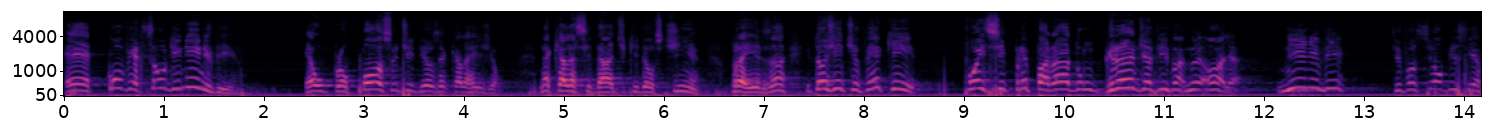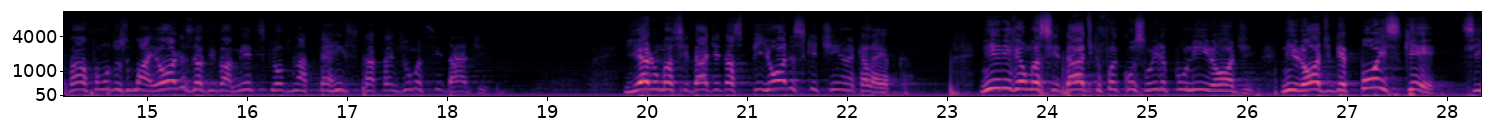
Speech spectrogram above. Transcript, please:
é conversão de Nínive. É o propósito de Deus naquela região, naquela cidade que Deus tinha para eles. Né? Então a gente vê que foi se preparado um grande avivamento. Olha, Nínive, se você observar, foi um dos maiores avivamentos que houve na terra em se tratando de uma cidade. E era uma cidade das piores que tinha naquela época. Nínive é uma cidade que foi construída por Nirode. Nirode, depois que se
